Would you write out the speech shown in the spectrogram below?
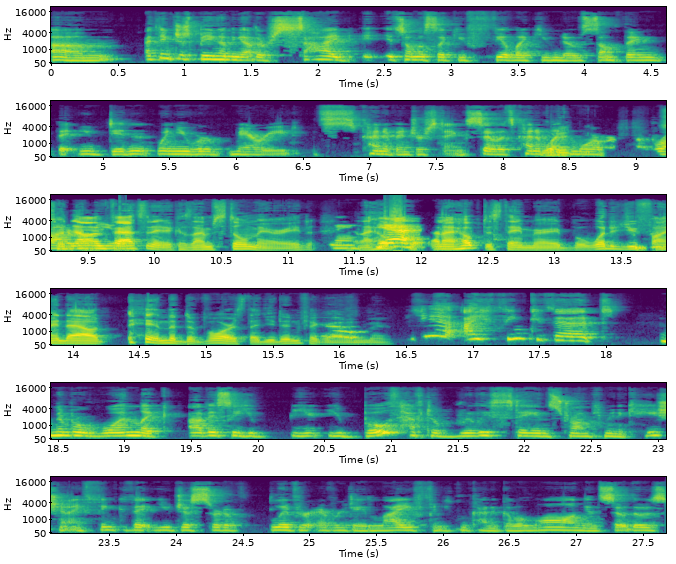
um, I think just being on the other side, it's almost like you feel like you know something that you didn't when you were married. It's kind of interesting. So it's kind of what like did, more So now I'm fascinated because I'm still married, yeah. and I hope yeah. to, and I hope to stay married. But what did you mm-hmm. find out in the divorce that you didn't figure out in marriage? Yeah, I think that number one, like obviously you you you both have to really stay in strong communication. I think that you just sort of live your everyday life and you can kind of go along, and so those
